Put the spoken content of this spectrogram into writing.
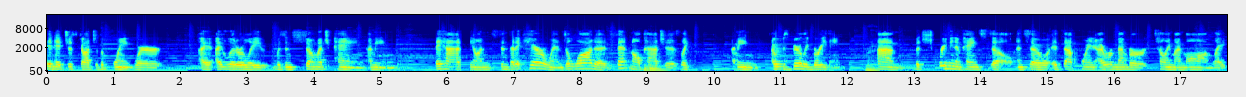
and it just got to the point where I, I literally was in so much pain. I mean, they had me on synthetic heroin, Dilaudid, fentanyl Mhm. patches. Like, I mean, I was barely breathing Right. um, but screaming in pain still. And so at that point, I remember telling my mom, like,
